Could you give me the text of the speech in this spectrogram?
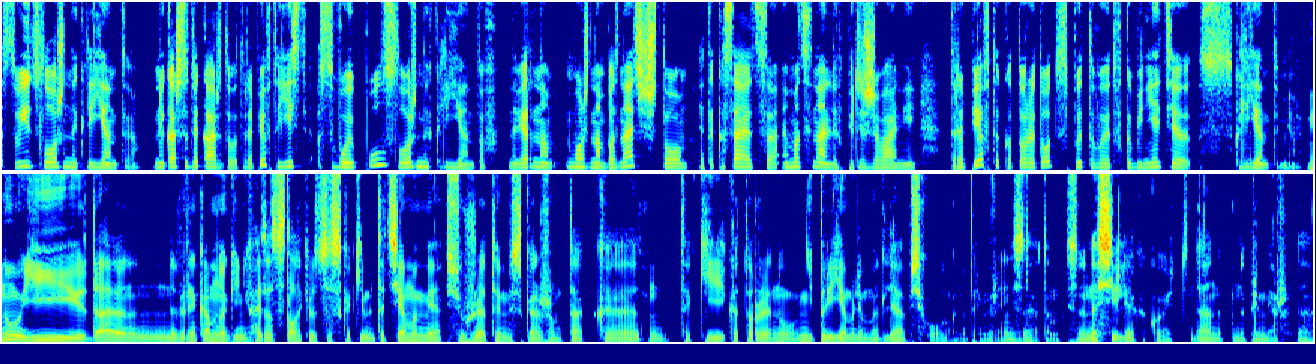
свои сложные клиенты. Мне кажется, для каждого терапевта есть свой пул сложных клиентов. Наверное, можно обозначить, что это касается эмоциональных переживаний терапевта, который тот испытывает в кабинете с клиентами. Ну и да, наверняка многие не хотят сталкиваться с какими-то темами, сюжетами, скажем так, э, такие, которые, ну, неприемлемы для психолога, например. Я не знаю, там, не знаю, насилие какое-то, да, например. Да,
